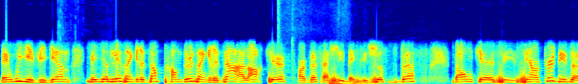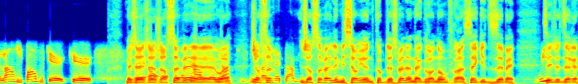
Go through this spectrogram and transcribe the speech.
ben oui, il est vegan, mais il y a une liste d'ingrédients de 32 ingrédients, alors que un bœuf haché, ben c'est juste du bœuf. Donc, euh, c'est c'est un peu désolant. Je pense que... que Mais je, je- je recevais, euh, ouais. je, recevais je recevais à l'émission il y a une couple de semaines un agronome français qui disait ben, Oui. tu sais, je veux dire,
